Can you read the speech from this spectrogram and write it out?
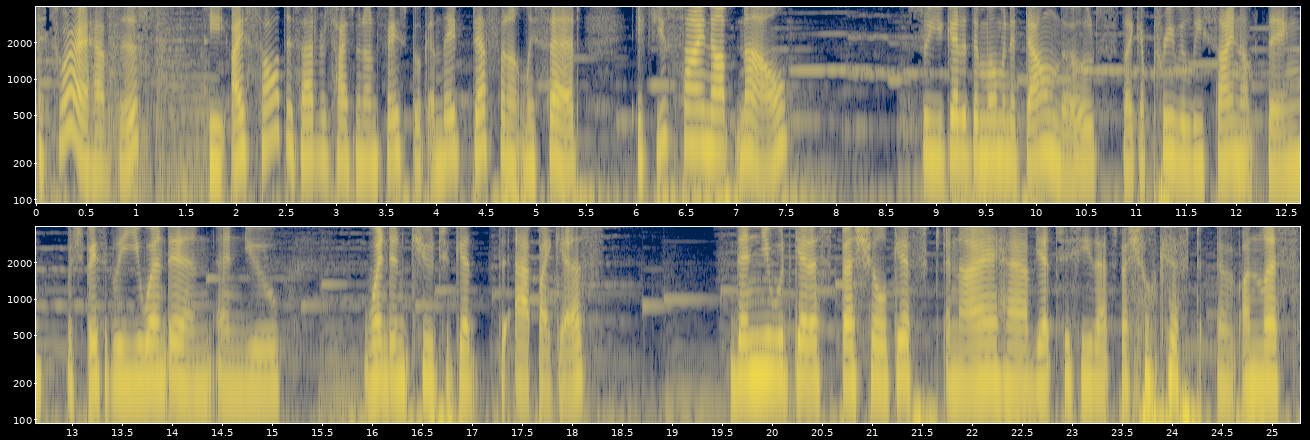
I swear I have this. I saw this advertisement on Facebook and they definitely said if you sign up now, so you get it the moment it downloads, like a pre-release sign up thing, which basically you went in and you went in queue to get the app, I guess. Then you would get a special gift, and I have yet to see that special gift, uh, unless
